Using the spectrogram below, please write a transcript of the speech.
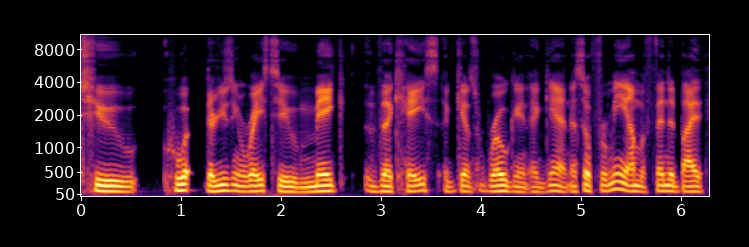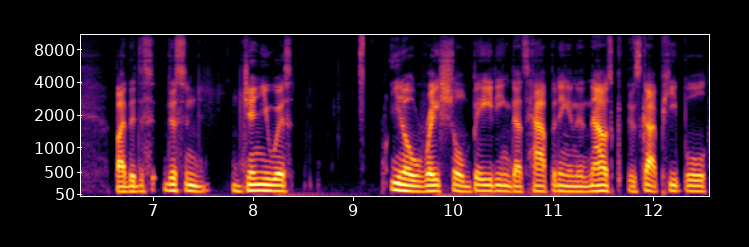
to who they're using race to make the case against Rogan again. And so for me, I'm offended by by the dis- disingenuous, you know, racial baiting that's happening, and now it's, it's got people,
